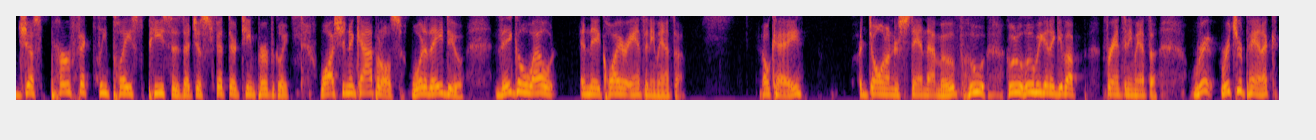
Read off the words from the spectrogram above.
just perfectly placed pieces that just fit their team perfectly. Washington Capitals. What do they do? They go out and they acquire Anthony Mantha. Okay. I don't understand that move. Who who who are we going to give up for Anthony Mantha? R- Richard Panik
